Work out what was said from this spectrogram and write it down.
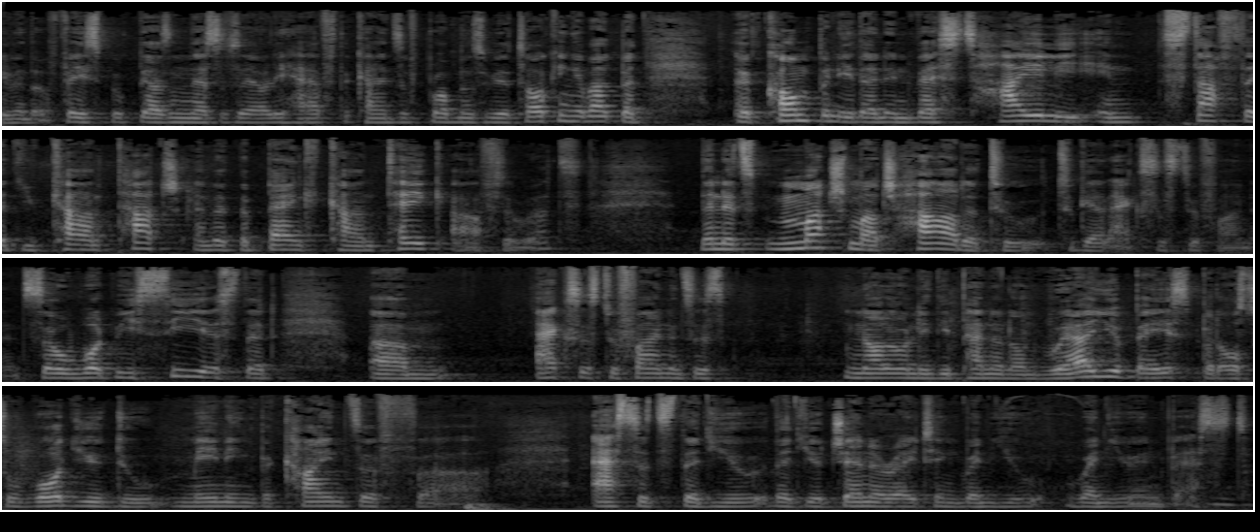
even though Facebook doesn't necessarily have the kinds of problems we are talking about, but a company that invests highly in stuff that you can't touch and that the bank can't take afterwards, then it's much, much harder to, to get access to finance. So, what we see is that um, access to finance is not only dependent on where you're based, but also what you do, meaning the kinds of uh, assets that you that you're generating when you when you invest.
